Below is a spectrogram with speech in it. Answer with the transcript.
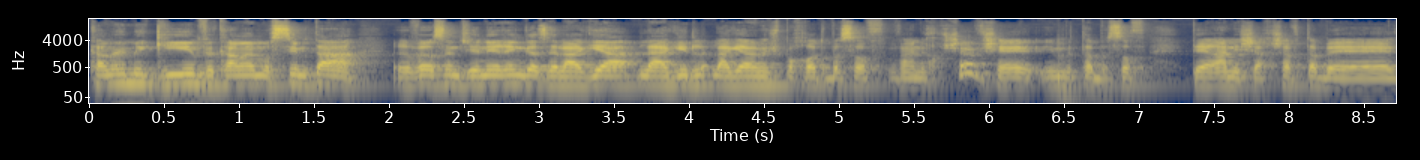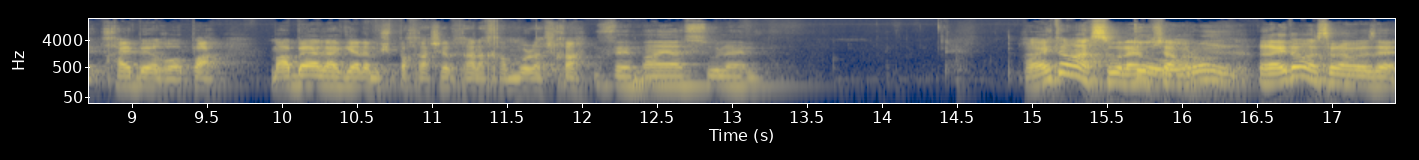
כמה הם מגיעים וכמה הם עושים את ה-reverse engineering הזה להגיע, להגיד, להגיע למשפחות בסוף. ואני חושב שאם אתה בסוף טהרני שעכשיו אתה חי באירופה, מה הבעיה להגיע למשפחה שלך, לחמולה שלך? ומה יעשו להם? ראית מה עשו להם שם? ראית מה עשו להם בזה?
